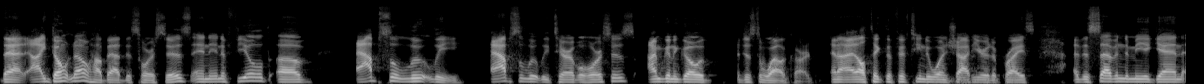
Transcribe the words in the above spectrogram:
that I don't know how bad this horse is. And in a field of absolutely, absolutely terrible horses, I'm going to go just a wild card. And I'll take the 15 to 1 shot here at a price. Uh, the seven to me again,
